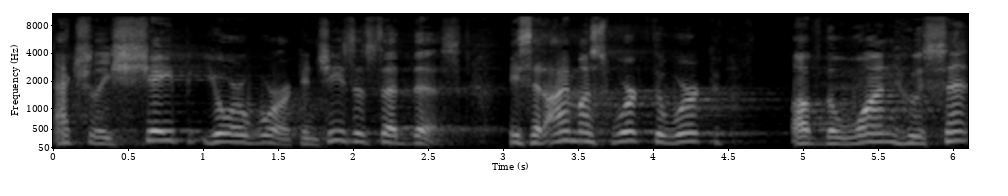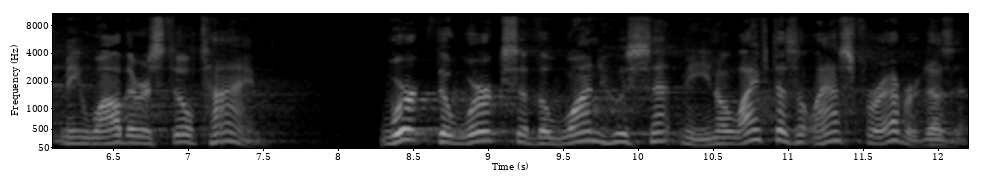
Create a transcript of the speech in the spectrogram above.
actually shape your work. And Jesus said this He said, I must work the work of the one who sent me while there is still time. Work the works of the one who sent me. You know, life doesn't last forever, does it?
